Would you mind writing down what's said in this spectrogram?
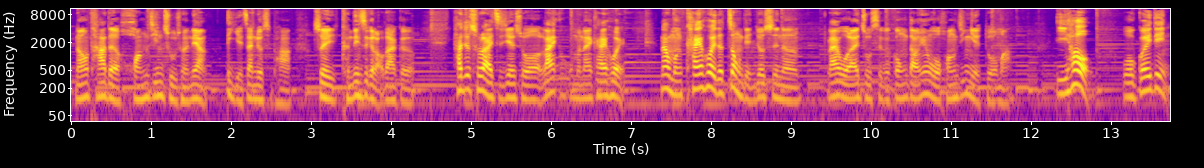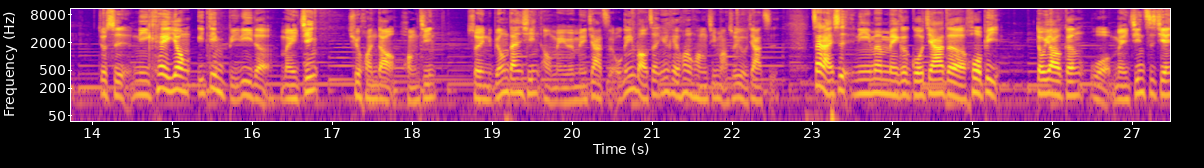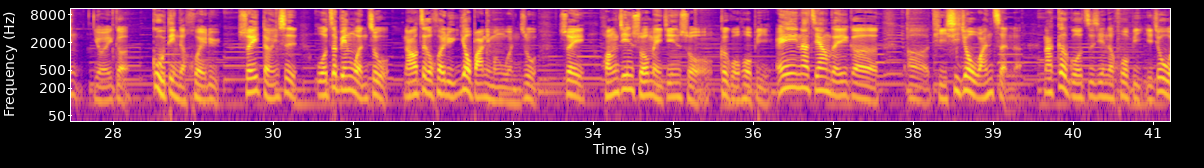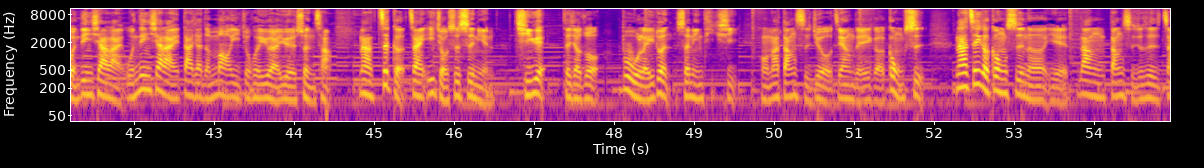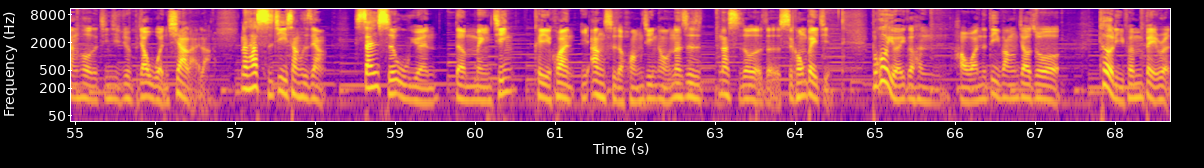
然后他的黄金储存量也占六十趴，所以肯定是个老大哥。他就出来直接说：“来，我们来开会。那我们开会的重点就是呢，来我来主持个公道，因为我黄金也多嘛。以后我规定就是你可以用一定比例的美金。”去换到黄金，所以你不用担心哦，美元没价值。我给你保证，因为可以换黄金嘛，所以有价值。再来是你们每个国家的货币都要跟我美金之间有一个固定的汇率，所以等于是我这边稳住，然后这个汇率又把你们稳住，所以黄金锁美金锁各国货币，诶，那这样的一个呃体系就完整了。那各国之间的货币也就稳定下来，稳定下来，大家的贸易就会越来越顺畅。那这个在一九四四年七月，这叫做布雷顿森林体系哦。那当时就有这样的一个共识。那这个共识呢，也让当时就是战后的经济就比较稳下来了。那它实际上是这样：三十五元的美金可以换一盎司的黄金哦。那是那时候的时空背景。不过有一个很好玩的地方，叫做特里芬悖论。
